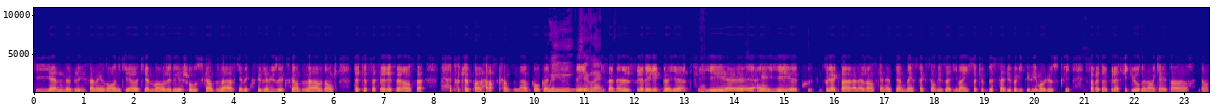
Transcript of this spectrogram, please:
qui aime meubler sa maison en Ikea, qui aime manger des choses scandinaves, qui aime écouter de la musique scandinave. Donc, peut-être que ça fait référence à tout le polar scandinave qu'on connaît. Oui, c'est vrai. Il s'appelle Frédéric Goyette, puis il est, euh, hein, il est euh, directeur à l'Agence canadienne d'inspection des aliments. Il s'occupe de salubrité des mollusques. Puis ça va être un peu la figure de l'enquêteur dans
